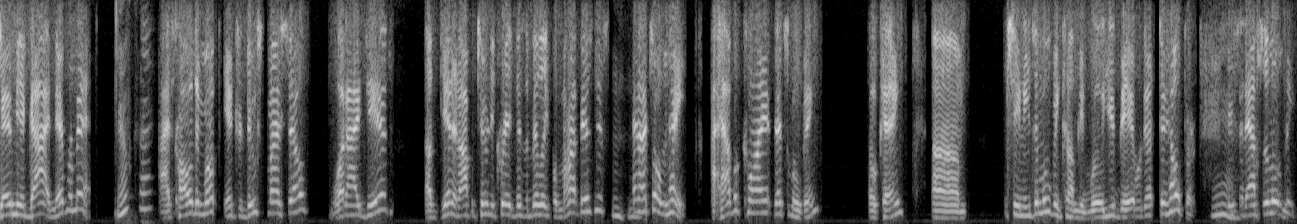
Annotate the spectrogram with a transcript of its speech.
gave me a guy I never met. Okay. I called him up, introduced myself, what I did. Again, an opportunity to create visibility for my business. Mm-hmm. And I told him, hey, I have a client that's moving. Okay. Um, she needs a moving company. Will you be able to, to help her? Yeah. He said, absolutely.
